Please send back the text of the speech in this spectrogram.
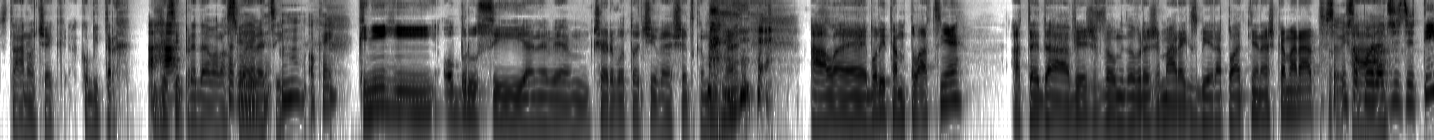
stánoček, akoby trh, Aha, kde si predávala svoje nejaké, veci. Mm, okay. Knihy, obrusy, ja neviem, červotočivé, všetko možné. Ale boli tam platne, a teda vieš veľmi dobre, že Marek zbiera platne, náš kamarát. Som išla a... povedať, že, že ty.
